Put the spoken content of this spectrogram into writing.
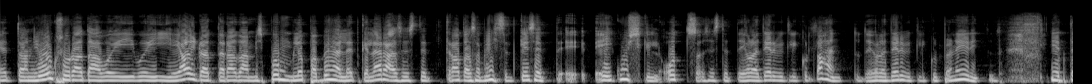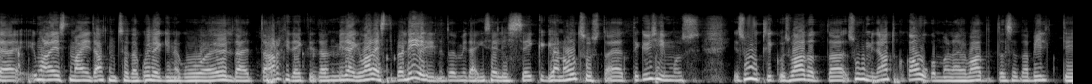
et on jooksurada või, või jalgrattarada, mis põmm lõpeb ühel hetkel ära, sest et rada saab lihtsalt keset ei kuskil otsa, sest et ei ole terviklikult lahendatud, ei ole terviklikult planeeritud. nii et jumala eest, ma ei tahtnud seda kuidagi nagu öelda, et arhitektid on midagi valesti planeerinud või midagi sellist, see ikkagi on otsustajate küsimus ja suutlikkus vaadata, suumida natuke kaugemale kaugemale ja vaadata seda pilti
